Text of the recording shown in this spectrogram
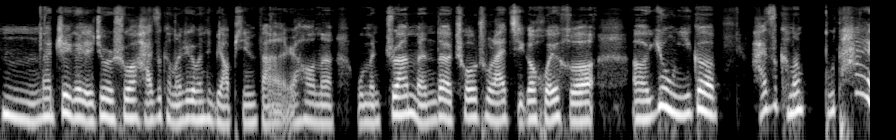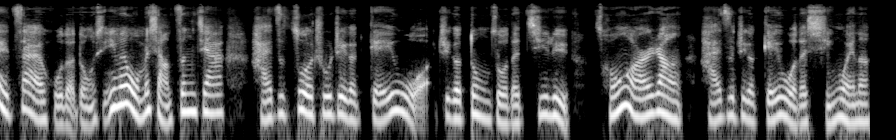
嗯，那这个也就是说，孩子可能这个问题比较频繁，然后呢，我们专门的抽出来几个回合，呃，用一个孩子可能不太在乎的东西，因为我们想增加孩子做出这个给我这个动作的几率，从而让孩子这个给我的行为呢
